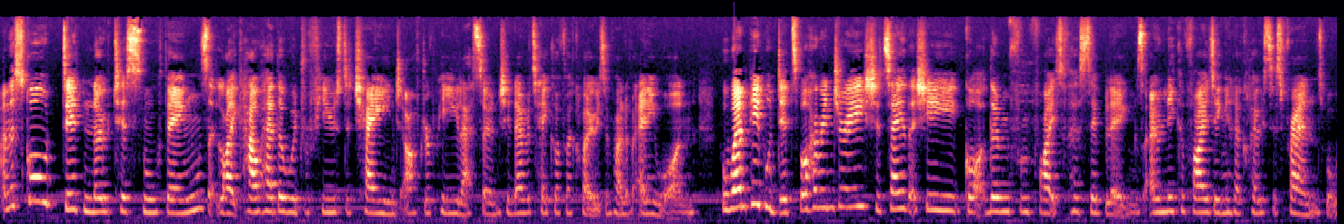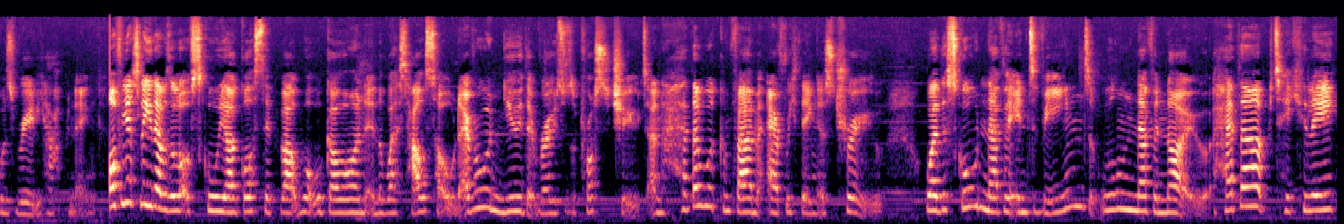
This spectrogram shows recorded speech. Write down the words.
And the school did notice small things, like how Heather would refuse to change after a PE lesson. She'd never take off her clothes in front of anyone. But when people did spot her injuries, she'd say that she got them from fights with her siblings, only confiding in her closest friends what was really happening. Obviously, there was a lot of schoolyard gossip about what would go on in the West household. Everyone knew that Rose was a prostitute, and Heather would confirm everything as true. Where the school never intervened, we'll never know. Heather particularly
